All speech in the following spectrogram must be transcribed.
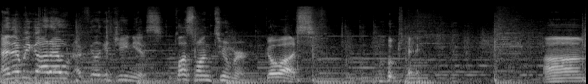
And then we got out. I feel like a genius. Plus one tumor. Go us. Okay. Um,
